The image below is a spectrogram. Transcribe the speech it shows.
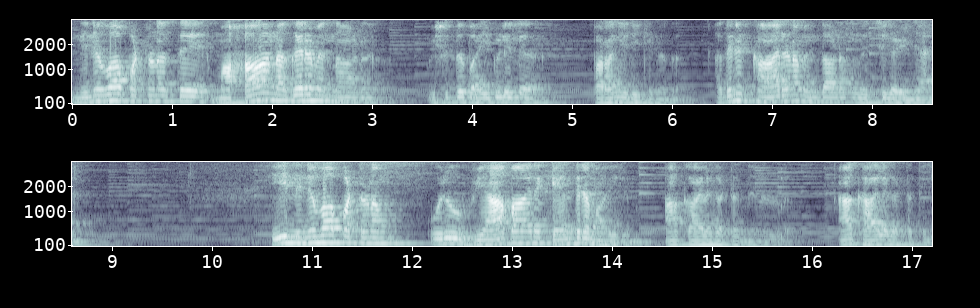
നിനവ പട്ടണത്തെ മഹാനഗരം എന്നാണ് വിശുദ്ധ ബൈബിളിൽ പറഞ്ഞിരിക്കുന്നത്. അതിന് കാരണം എന്താണെന്ന് വെച്ച് കഴിഞ്ഞാൽ ഈ നിനവ പട്ടണം ഒരു വ്യാപാര കേന്ദ്രമായിരുന്നു ആ കാലഘട്ടങ്ങളിൽ ആ കാലഘട്ടത്തിൽ.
